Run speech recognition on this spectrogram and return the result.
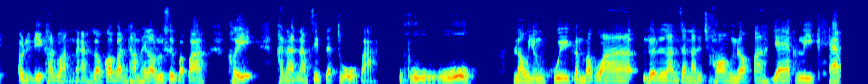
ๆ เอาดีๆ คาดหวังนะ แล้วก็บันทำให้เรารู้สึกแบบว่า เฮ้ย ขนาดนับสิบจะจูบอะโอ้โห เรายังคุยกันแบบว่าเลื่อนลั่นสนั่นช่องเนกอะปะแยกรีแคป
